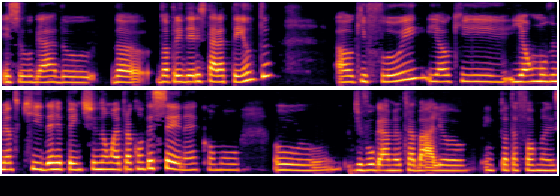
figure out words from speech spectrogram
esse lugar do, do, do aprender a estar atento ao que flui e ao que e é um movimento que de repente não é para acontecer, né? Como o divulgar meu trabalho em plataformas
